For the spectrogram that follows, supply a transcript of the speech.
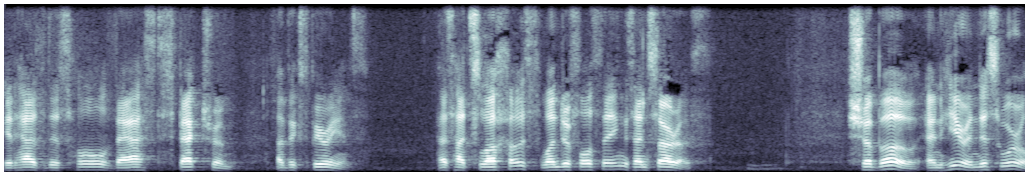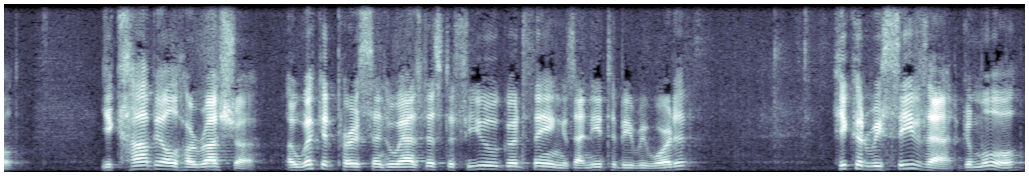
it has this whole vast spectrum of experience. Has hatzlachos, wonderful things, and sorrows. Shabo, and here in this world, Yikabil Harasha, a wicked person who has just a few good things that need to be rewarded, he could receive that, Gemul,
